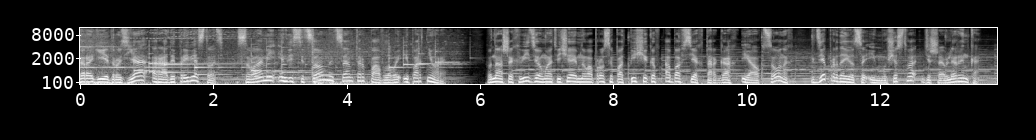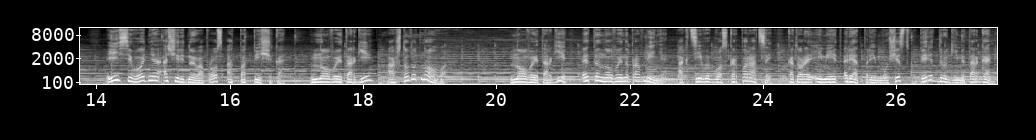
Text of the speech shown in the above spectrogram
Дорогие друзья, рады приветствовать! С вами Инвестиционный центр «Павловы и партнеры». В наших видео мы отвечаем на вопросы подписчиков обо всех торгах и аукционах, где продается имущество дешевле рынка. И сегодня очередной вопрос от подписчика. Новые торги? А что тут нового? Новые торги – это новое направление, активы госкорпораций, которое имеет ряд преимуществ перед другими торгами.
